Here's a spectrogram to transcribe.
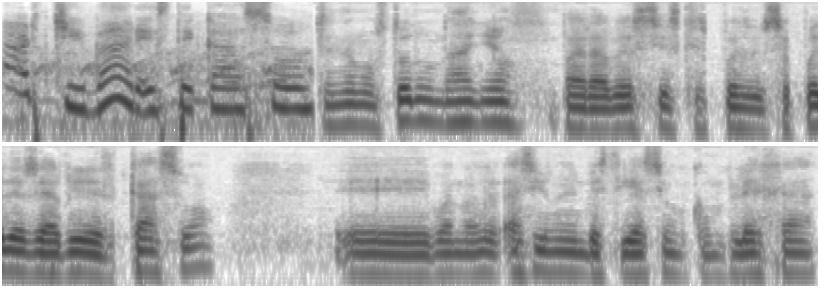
archivar este caso. Tenemos todo un año para ver si es que se puede reabrir el caso. Eh, bueno, ha sido una investigación compleja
